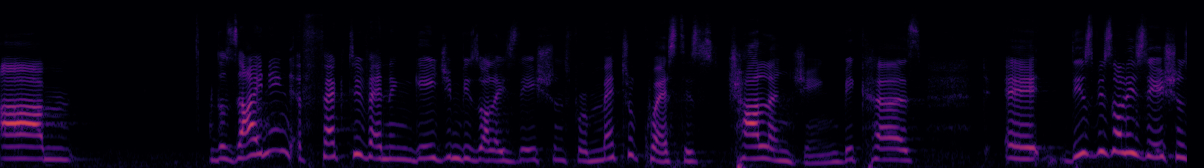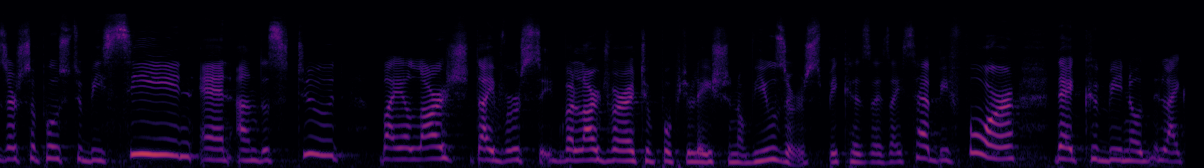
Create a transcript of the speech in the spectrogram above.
um, designing effective and engaging visualizations for MetroQuest is challenging because uh, these visualizations are supposed to be seen and understood by a large diversity, a large variety of population of users. Because as I said before, that could be, you know, like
